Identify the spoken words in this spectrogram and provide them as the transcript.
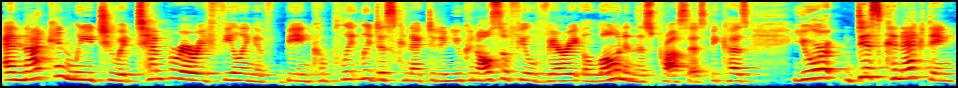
And that can lead to a temporary feeling of being completely disconnected. And you can also feel very alone in this process because you're disconnecting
